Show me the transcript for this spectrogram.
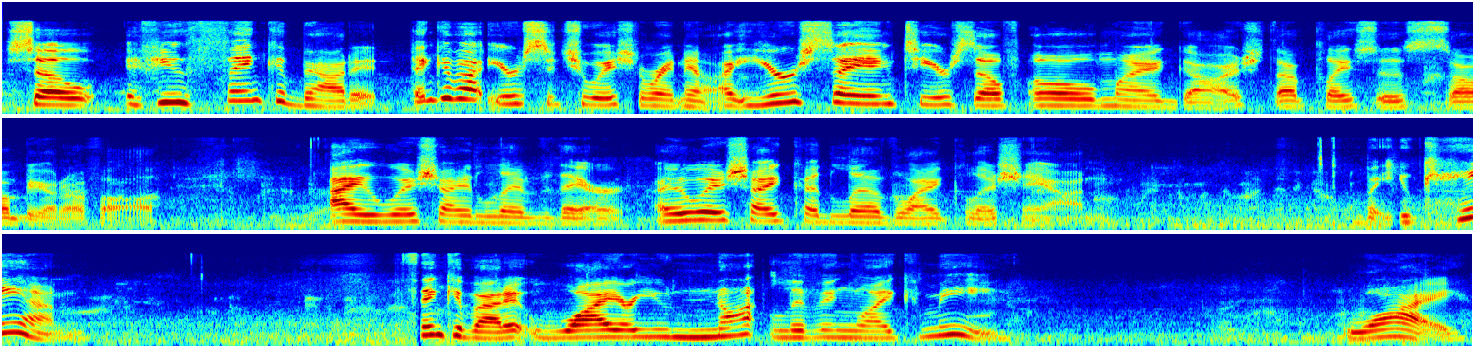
So, if you think about it, think about your situation right now. Uh, You're saying to yourself, oh my gosh, that place is so beautiful. I wish I lived there. I wish I could live like LaShan. But you can. Think about it. Why are you not living like me? Why?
